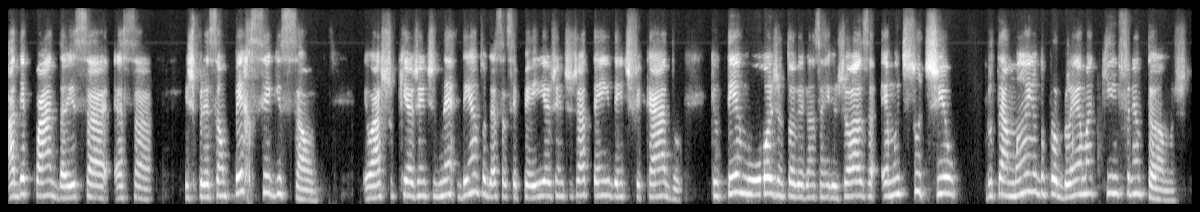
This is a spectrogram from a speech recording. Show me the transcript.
adequada essa, essa expressão perseguição. Eu acho que a gente, né, dentro dessa CPI, a gente já tem identificado que o termo hoje intolerância religiosa é muito sutil para o tamanho do problema que enfrentamos.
